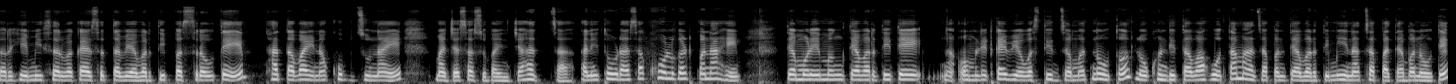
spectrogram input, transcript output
तर हे मी सर्व काय असं तव्यावरती पसरवते. हा तवा आहे ना खूप जुना आहे माझ्या सासूबाईंच्या हातचा. आणि थोडासा खोलगट पण आहे. त्यामुळे मग त्यावरती ते ऑमलेट काही व्यवस्थित जमत नव्हतं. लोखंडी तवा होता माझा पण त्यावरती मी ना चपात्या बनवते.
